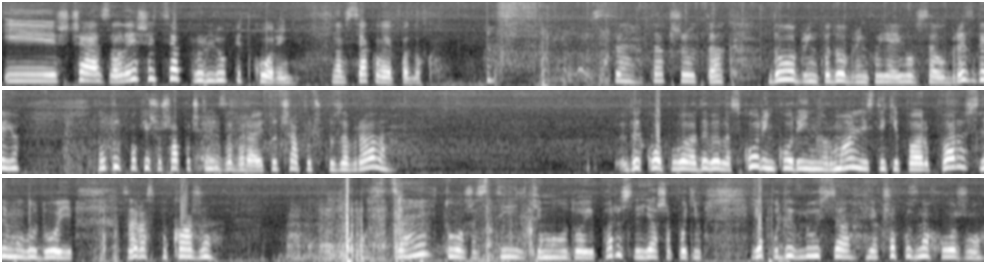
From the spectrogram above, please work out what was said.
і ще залишиться, пролю під корінь на всяк випадок. Все, так що отак. Добренько, добренько я його все обризгаю. Ну тут поки що шапочки не забираю. Тут шапочку забрала. Викопувала, дивилась корінь, корінь нормальний, стільки пар, парослі молодої. Зараз покажу. Ось цей теж стільки молодої парослі. Я ще потім я подивлюся, якщо познаходжу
